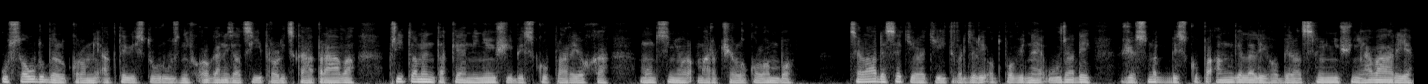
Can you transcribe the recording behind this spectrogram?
U soudu byl kromě aktivistů různých organizací pro lidská práva přítomen také nynější biskup La Rioja, monsignor Marcelo Colombo. Celá desetiletí tvrdili odpovědné úřady, že smrt biskupa Angeleliho byla silniční havárie,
